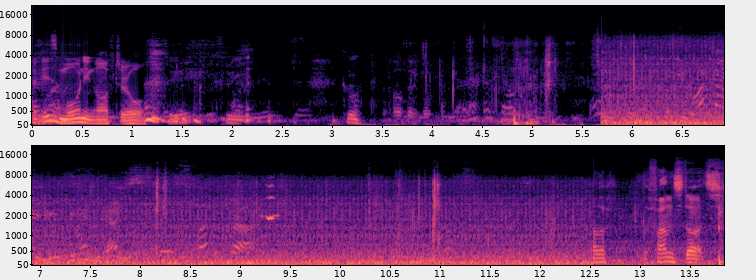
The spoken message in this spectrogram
It is morning after all. Cool. Now the, the fun starts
